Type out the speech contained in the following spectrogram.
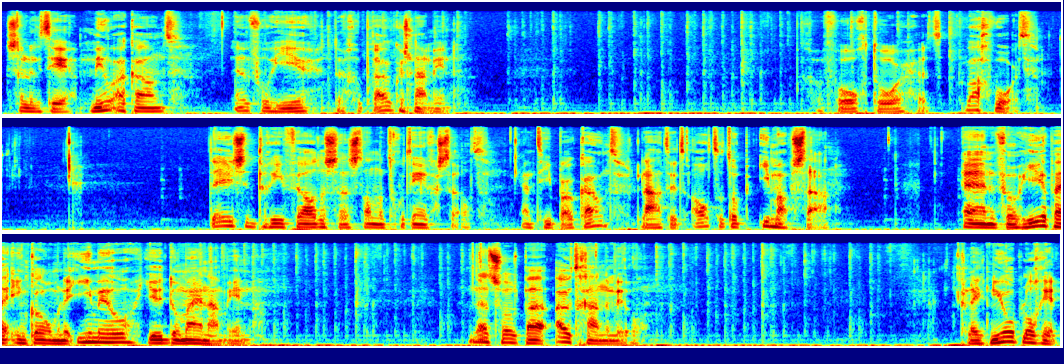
Selecteer mailaccount en vul hier de gebruikersnaam in. Gevolgd door het wachtwoord. Deze drie velden zijn standaard goed ingesteld en type account laat dit altijd op IMAP staan. En vul hier bij inkomende e-mail je domeinnaam in. Net zoals bij uitgaande mail. Klik nu op login.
